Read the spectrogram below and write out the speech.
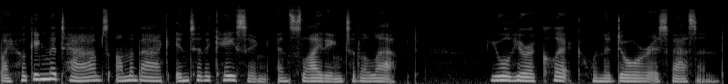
by hooking the tabs on the back into the casing and sliding to the left. You will hear a click when the door is fastened.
